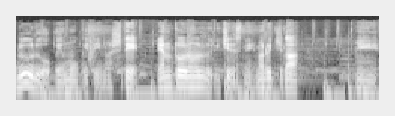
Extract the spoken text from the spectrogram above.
ルールを設けていまして、矢野徹のルール1ですね。丸1が、えー、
